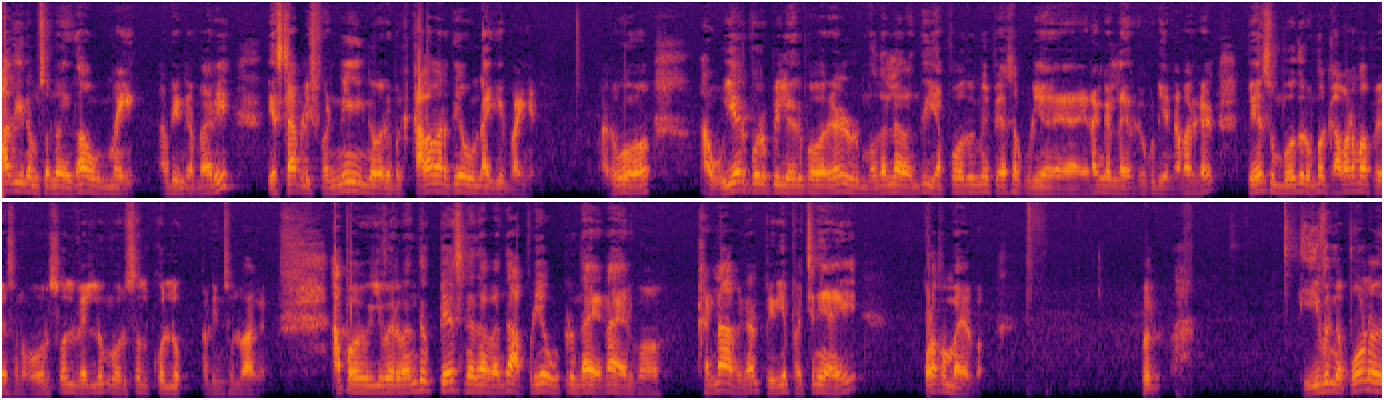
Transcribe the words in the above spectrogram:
ஆதீனம் சொன்னது தான் உண்மை அப்படின்ற மாதிரி எஸ்டாப்ளிஷ் பண்ணி இங்கே ஒரு கலவரத்தையே உண்டாக்கியிருப்பாங்க. அதுவும் உயர் பொறுப்பில் இருப்பவர்கள் முதல்ல வந்து எப்போதுமே பேசக்கூடிய இடங்களில் இருக்கக்கூடிய நபர்கள் பேசும்போது ரொம்ப கவனமாக பேசணும். ஒரு சொல் வெல்லும் ஒரு சொல் கொல்லும் அப்படின்னு சொல்லுவாங்க. அப்போ இவர் வந்து பேசினதை வந்து அப்படியே விட்டுருந்தா என்ன ஆயிருக்கும்? கண்ணா அப்படின்னா பெரிய பிரச்சனையாகி குழப்பமாயிருக்கும். இவங்க போனது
